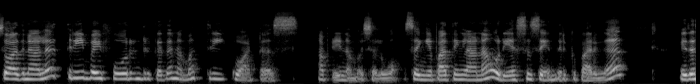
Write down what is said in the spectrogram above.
ஸோ அதனால த்ரீ பை ஃபோர்ன்னு இருக்கிறத நம்ம த்ரீ குவார்ட்டர்ஸ் அப்படின்னு நம்ம சொல்லுவோம். ஸோ இங்கே பார்த்தீங்களான்னா ஒரு எஸ் சேர்ந்துருக்கு பாருங்க. இதை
